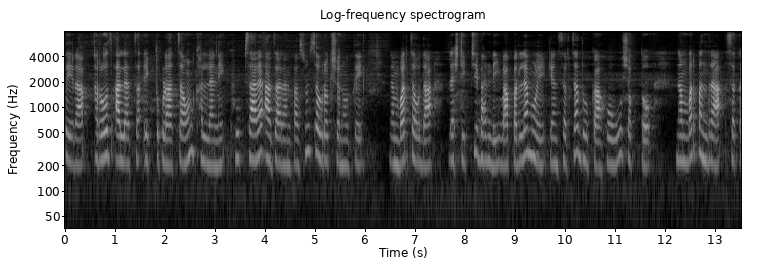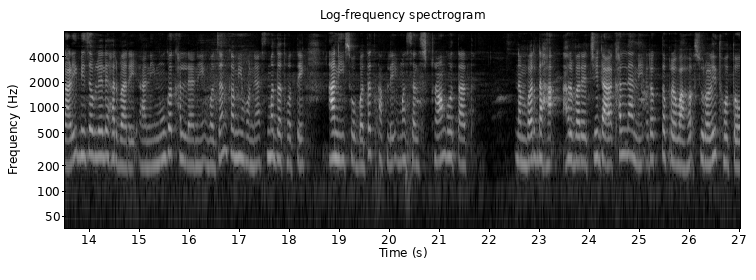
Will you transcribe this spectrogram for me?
तेरा रोज आल्याचा एक तुकडा चावून खाल्ल्याने खूप साऱ्या आजारांपासून संरक्षण होते. नंबर चौदा प्लॅस्टिकची भांडी वापरल्यामुळे कॅन्सरचा धोका होऊ शकतो. नंबर पंधरा सकाळी भिजवलेले हरभरे आणि मूग खाल्ल्याने वजन कमी होण्यास मदत होते आणि सोबतच आपले मसल स्ट्रॉंग होतात. नंबर दहा हरभऱ्याची डाळ खाल्ल्याने रक्तप्रवाह सुरळीत होतो.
